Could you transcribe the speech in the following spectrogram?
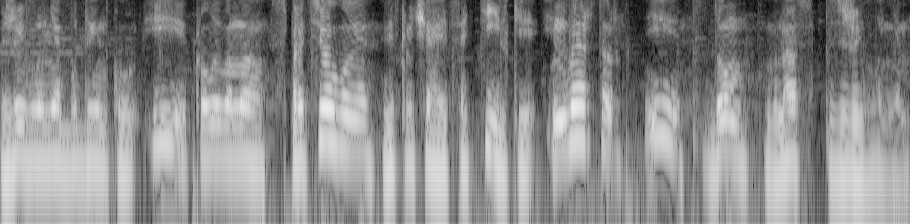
живлення будинку, і коли воно спрацьовує, відключається тільки інвертор і дом в нас з живленням.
